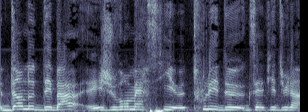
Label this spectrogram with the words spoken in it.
d'un autre débat. Je vous remercie euh, tous les deux, Xavier Dulin,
